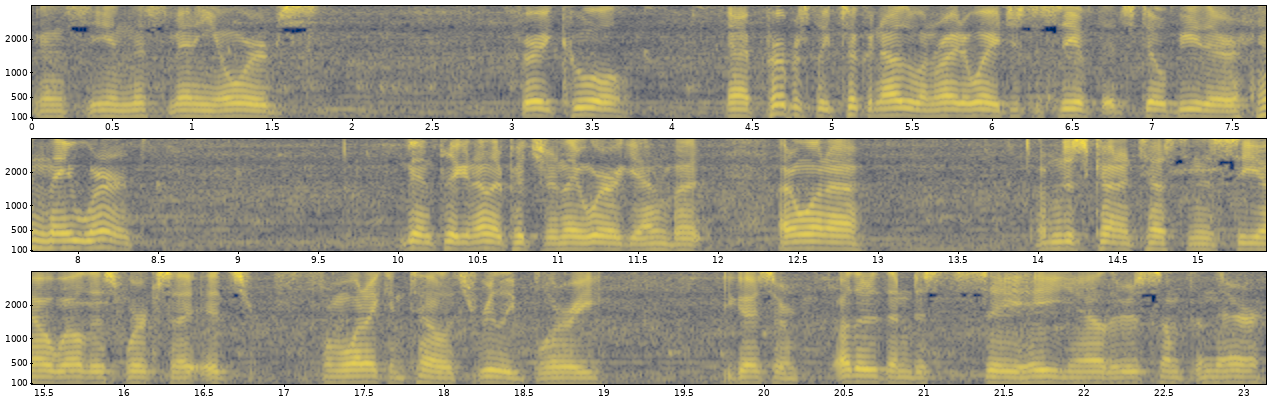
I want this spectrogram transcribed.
and seeing this many orbs. Very cool. And I purposely took another one right away just to see if they'd still be there, and they weren't. I'm gonna take another picture, and they were again, but I don't want to. I'm just kind of testing to see how well this works. I, it's from what I can tell, it's really blurry you guys are, other than just say, hey, yeah, there is something there.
